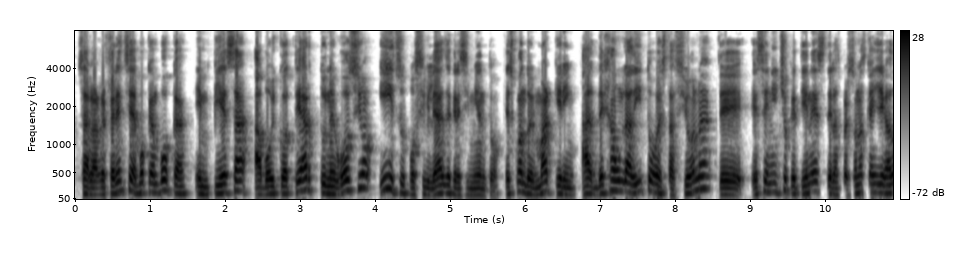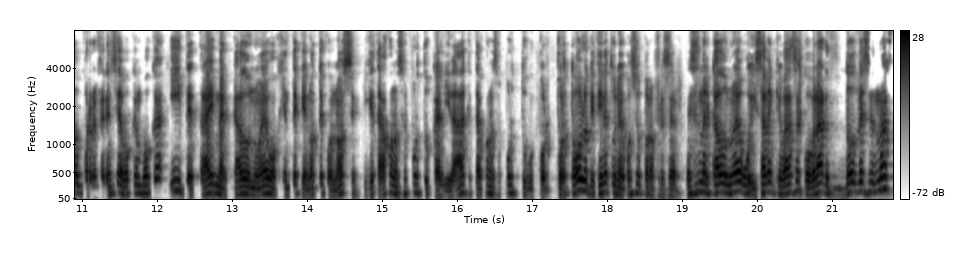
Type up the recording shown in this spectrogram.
sea, la referencia de boca en boca empieza a boicotear tu negocio y sus posibilidades de crecimiento. Es cuando el marketing ah, deja a un ladito o estaciona de ese nicho que tienes de las personas que han llegado por referencia de boca en boca y te trae mercado nuevo, gente que no te conoce y que te va a conocer por tu calidad, que te va a conocer por, tu, por, por todo lo que tiene tu negocio para ofrecer. Ese es mercado nuevo y saben que vas a cobrar dos veces más.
